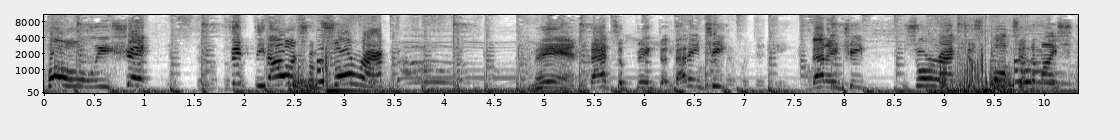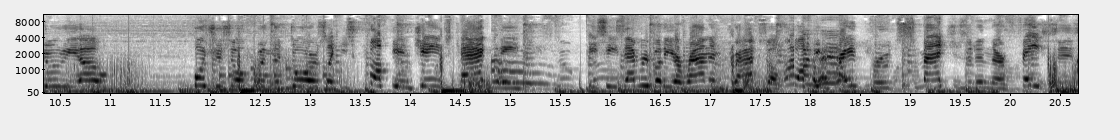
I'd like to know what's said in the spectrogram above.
Holy shit. $50 from Zorak. Man, that's a big... That ain't cheap. That ain't cheap. Zorak just walks into my studio, pushes open the doors like he's fucking James Cagney. He sees everybody around him, grabs a fucking grapefruit, smashes it in their faces.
